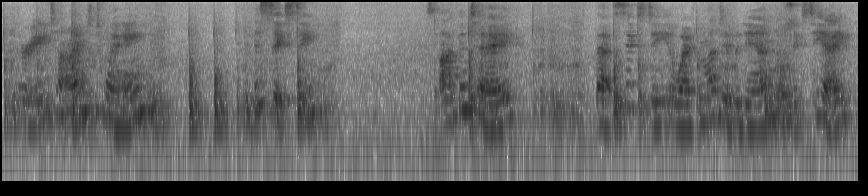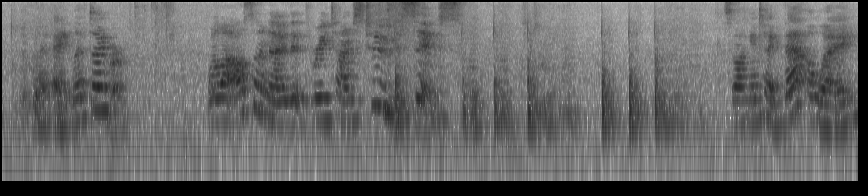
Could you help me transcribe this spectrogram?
3 times 20 is 60. So I can take that 60 away from my dividend, 68, and 8 left over. Well, I also know that 3 times 2 is 6. So I can take that away,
